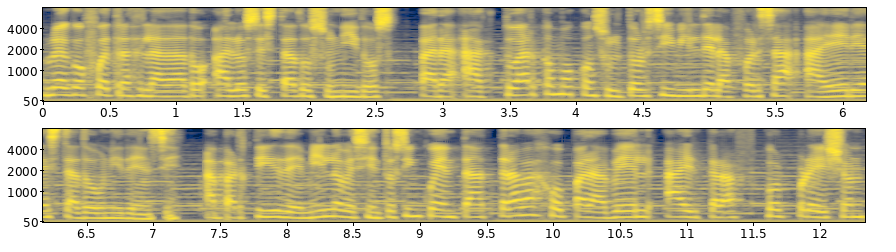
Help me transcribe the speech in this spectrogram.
Luego fue trasladado a los Estados Unidos para actuar como consultor civil de la Fuerza Aérea estadounidense. A partir de 1950, trabajó para Bell Aircraft Corporation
